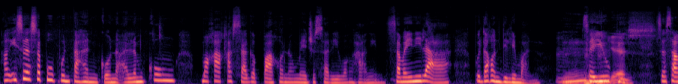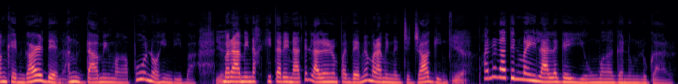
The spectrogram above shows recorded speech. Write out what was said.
ang isa sa pupuntahan ko na alam kong makakasagap pa ako ng medyo sariwang hangin. Sa Maynila, ah, punta akong Diliman. Mm, sa UP, yes. sa Sunken Garden. Ang daming mga puno, hindi ba? Yeah. Maraming nakikita rin natin, lalo na ng pandemya, maraming nagja-jogging. Yeah. Paano natin may ilalagay yung mga ganong lugar?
